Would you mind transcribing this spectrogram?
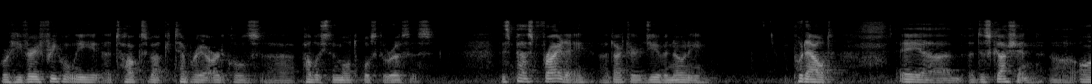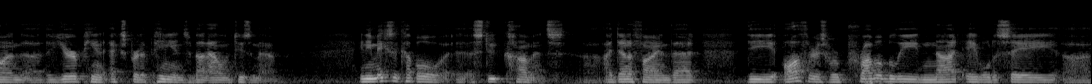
where he very frequently talks about contemporary articles published in multiple sclerosis. This past Friday, Dr. Giovannoni put out a, a discussion on the European expert opinions about alemtuzumab. And he makes a couple astute comments, uh, identifying that the authors were probably not able to say uh,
